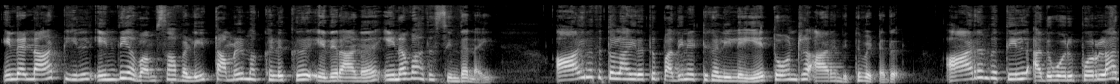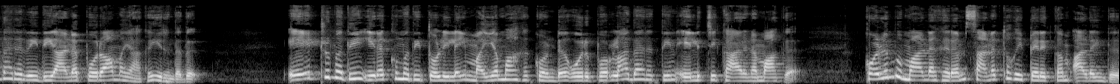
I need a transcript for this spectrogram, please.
இந்த நாட்டில் இந்திய வம்சாவளி தமிழ் மக்களுக்கு எதிரான இனவாத சிந்தனை ஆயிரத்தி தொள்ளாயிரத்து பதினெட்டுகளிலேயே தோன்ற ஆரம்பித்து விட்டது. ஆரம்பத்தில் அது ஒரு பொருளாதார ரீதியான பொறாமையாக இருந்தது. ஏற்றுமதி இறக்குமதி தொழிலை மையமாக கொண்ட ஒரு பொருளாதாரத்தின் எழுச்சி காரணமாக கொழும்பு மாநகரம் சனத்தொகை பெருக்கம் அடைந்து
